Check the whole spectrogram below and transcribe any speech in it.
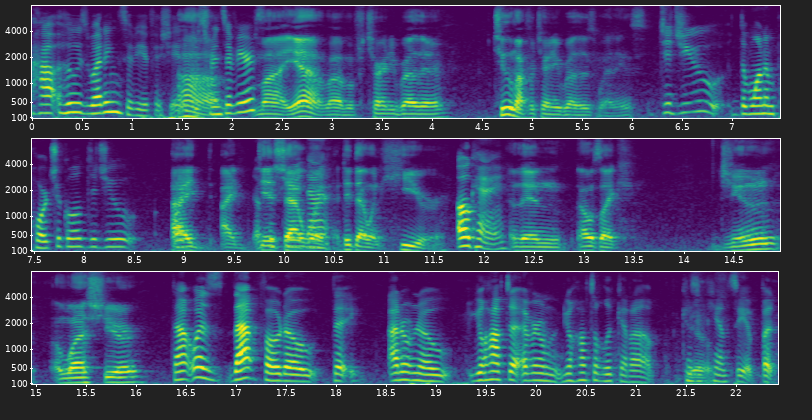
how whose weddings have you officiated? Just Oh, friends of yours? My yeah, my my fraternity brother, two of my fraternity brothers' weddings. Did you the one in Portugal? Did you? I I did Officiate that one. I did that one here, Okay, and then I was like June of last year. that was that photo that I don't know. You'll have to everyone. You'll have to look it up because you can't see it. But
